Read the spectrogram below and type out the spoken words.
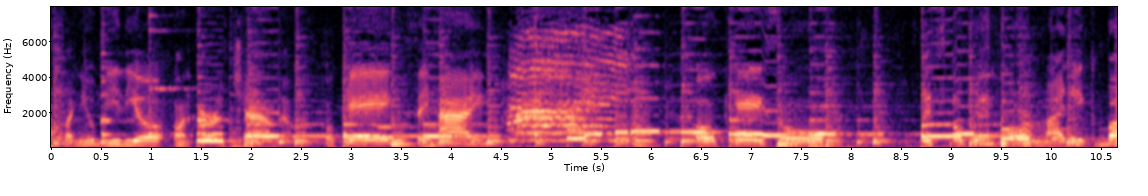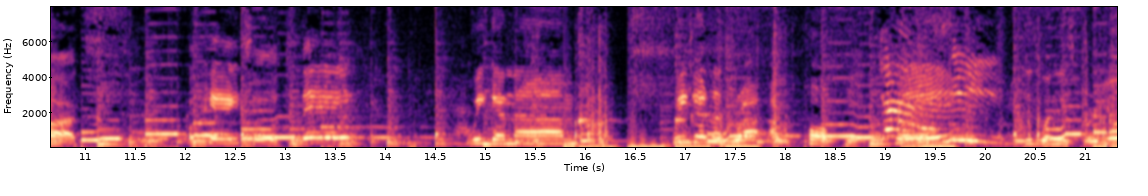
have a new video on our channel. Okay, say hi. Hi. Okay, so let's open our magic box. Okay, so today we're gonna um, we're gonna draw a pop it. Okay. This one is for you,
